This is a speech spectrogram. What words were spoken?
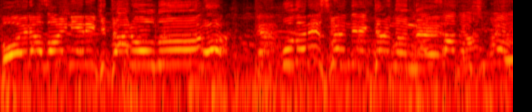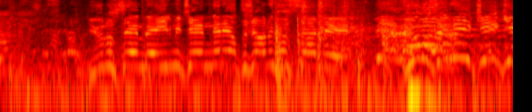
Poyraz aynı yere iki tane oldu. Bu da resmen direkten döndü. Yunus Emre, İlmi Cem nereye atacağını gösterdi. Yunus Emre 2-2.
